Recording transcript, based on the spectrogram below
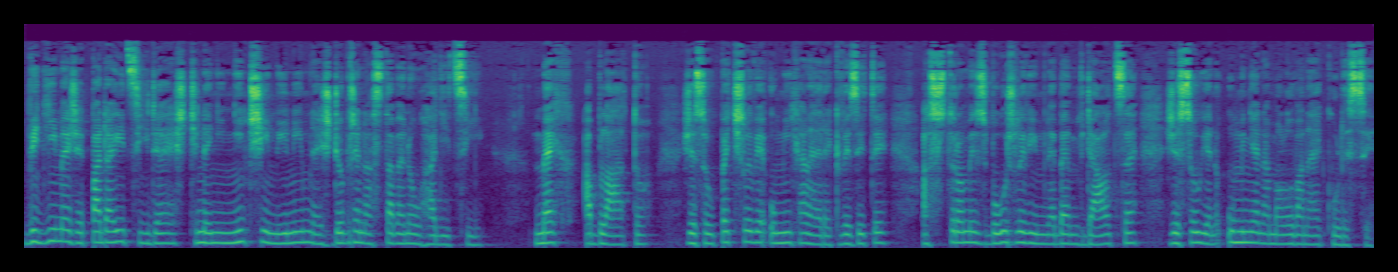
vidíme, že padající déšť není ničím jiným než dobře nastavenou hadicí. Mech a bláto, že jsou pečlivě umíchané rekvizity a stromy s bouřlivým nebem v dálce, že jsou jen umně namalované kulisy.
